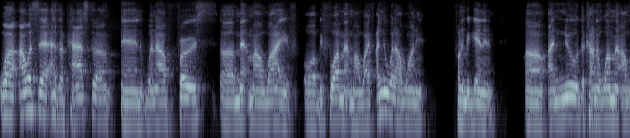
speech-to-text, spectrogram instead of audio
Well, I would say as a pastor, and when I first uh, met my wife, or before I met my wife, I knew what I wanted from the beginning. Uh, I knew the kind of woman I,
